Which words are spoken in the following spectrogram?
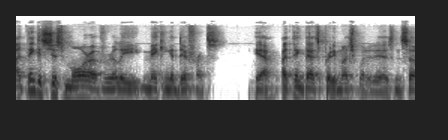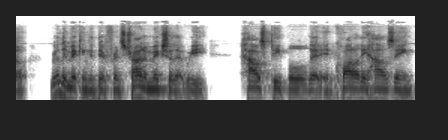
I think it's just more of really making a difference. Yeah, I think that's pretty much what it is. And so really making a difference, trying to make sure that we house people that in quality housing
